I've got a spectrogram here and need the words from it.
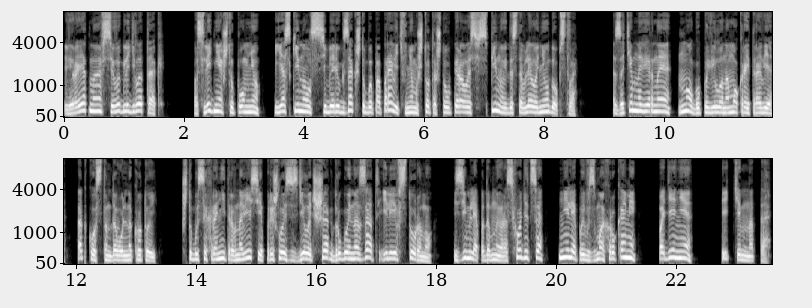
Вероятно, все выглядело так. Последнее, что помню, я скинул с себя рюкзак, чтобы поправить в нем что-то, что упиралось в спину и доставляло неудобства. Затем, наверное, ногу повело на мокрой траве, откос там довольно крутой. Чтобы сохранить равновесие, пришлось сделать шаг другой назад или в сторону. Земля подо мной расходится, нелепый взмах руками, падение и темнота.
